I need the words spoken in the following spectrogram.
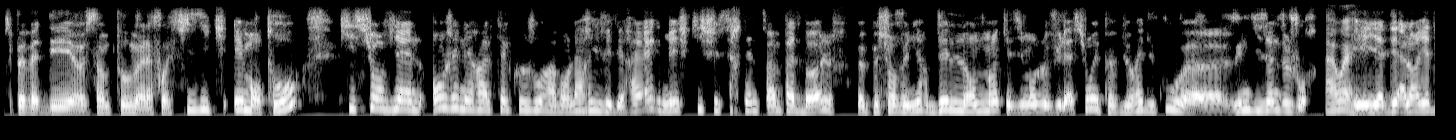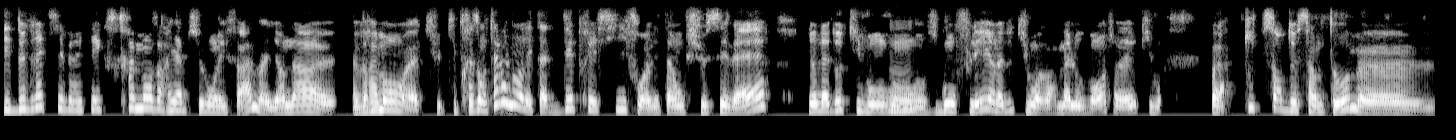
qui peuvent être des euh, symptômes à la fois physiques et mentaux, qui surviennent en général quelques jours avant l'arrivée des règles, mais qui, chez certaines femmes, pas de bol, euh, peut survenir dès le lendemain quasiment de l'ovulation et peuvent durer du coup euh, une dizaine de jours. Ah ouais. Et il y a des, alors il y a des degrés de sévérité extrêmement variables selon les femmes. Il y en a vraiment qui, qui, présentent carrément un état dépressif ou un état anxieux sévère. Il y en a d'autres qui vont, vont mmh gonfler, il y en a d'autres qui vont avoir mal au ventre, il y en a d'autres qui vont... Voilà, toutes sortes de symptômes, euh,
